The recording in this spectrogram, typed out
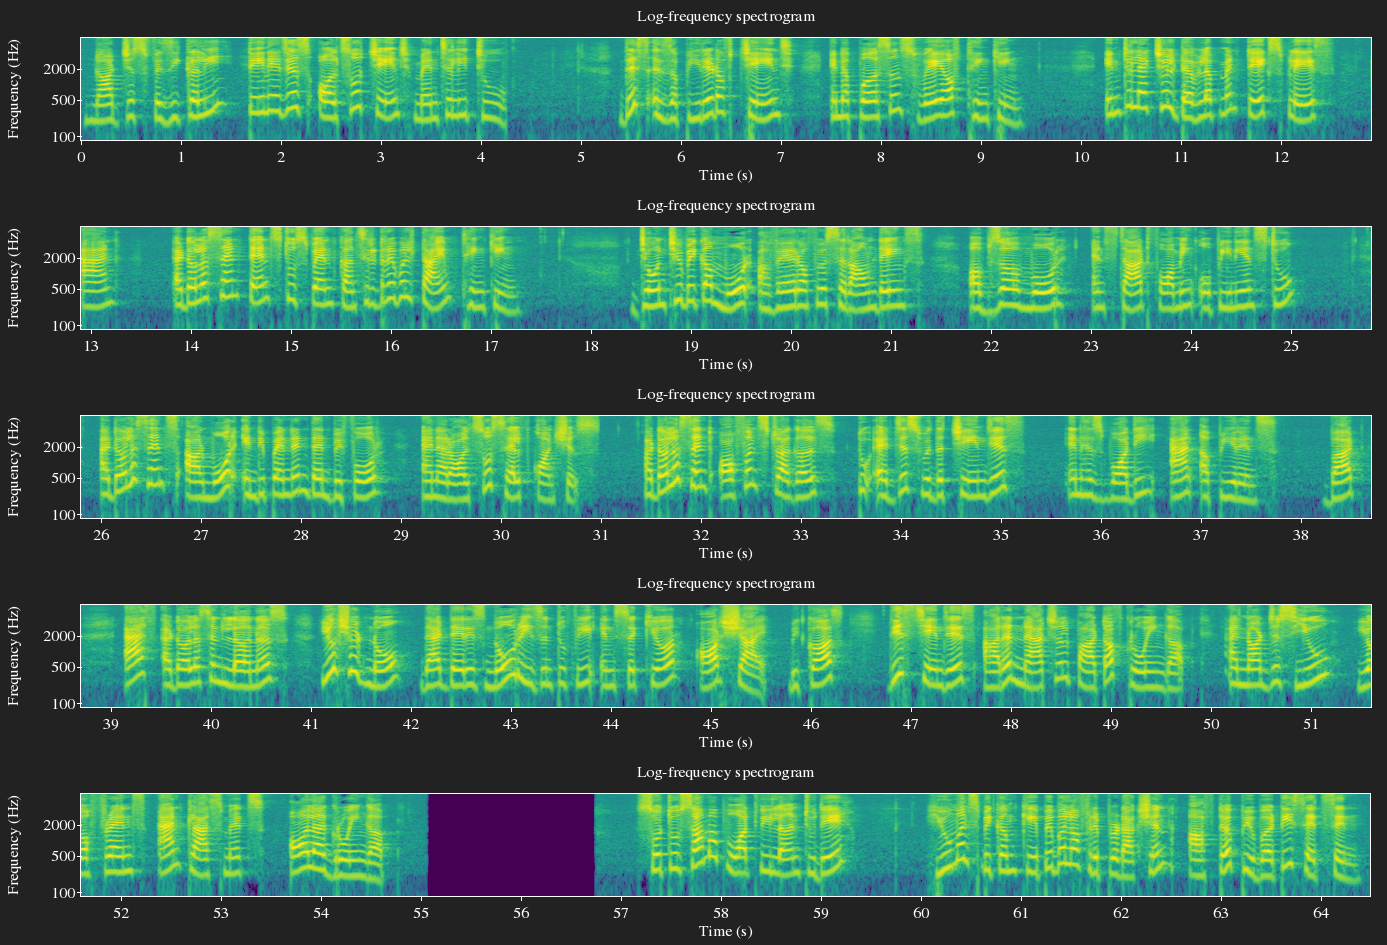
Not just physically, teenagers also change mentally too. This is a period of change in a person's way of thinking. Intellectual development takes place and adolescent tends to spend considerable time thinking. Don't you become more aware of your surroundings, observe more and start forming opinions too? Adolescents are more independent than before and are also self-conscious. Adolescent often struggles to adjust with the changes in his body and appearance. But as adolescent learners, you should know that there is no reason to feel insecure or shy because these changes are a natural part of growing up. And not just you, your friends and classmates all are growing up. So to sum up what we learned today, humans become capable of reproduction after puberty sets in.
